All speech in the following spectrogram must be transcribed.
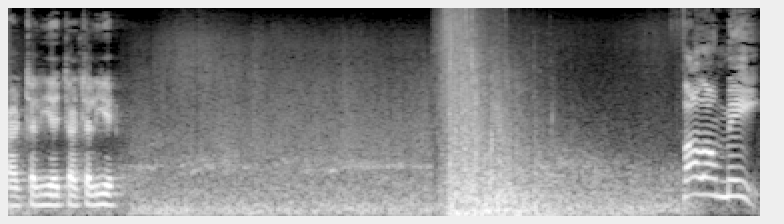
चल चलिए चल चलिए Follow me.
